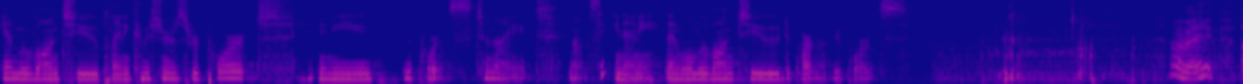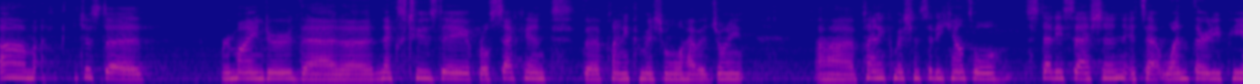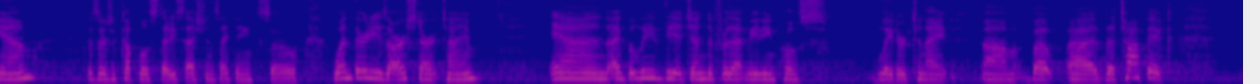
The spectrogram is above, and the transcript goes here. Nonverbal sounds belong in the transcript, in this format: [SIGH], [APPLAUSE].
and move on to Planning Commissioner's report. Any reports tonight? Not seeing any. Then we'll move on to department reports. All right, um, just a reminder that uh, next Tuesday, April 2nd, the Planning Commission will have a joint uh, Planning Commission City Council study session. It's at 1.30 p.m. because there's a couple of study sessions, I think. So 1.30 is our start time. And I believe the agenda for that meeting posts later tonight. Um, but uh, the topic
